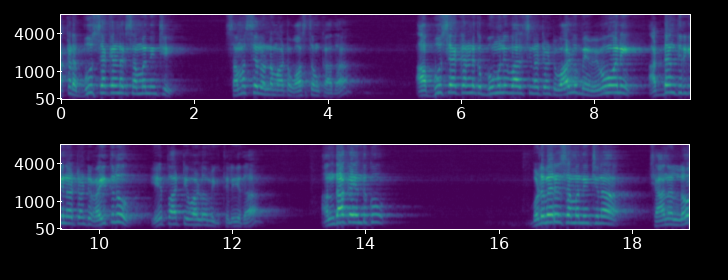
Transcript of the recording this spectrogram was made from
అక్కడ భూసేకరణకు సంబంధించి సమస్యలు ఉన్నమాట వాస్తవం కాదా? ఆ భూసేకరణకు భూములు ఇవ్వాల్సినటువంటి వాళ్ళు మేము ఇవ్వమని అడ్డం తిరిగినటువంటి రైతులు ఏ పార్టీ వాళ్ళో మీకు తెలియదా? అందాక ఎందుకు? బుడమేరుకు సంబంధించిన ఛానల్లో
